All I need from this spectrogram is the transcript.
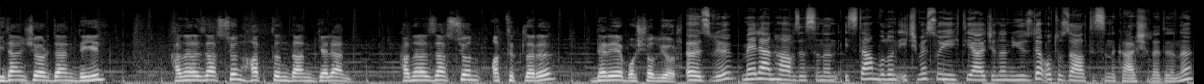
vidanjörden değil kanalizasyon hattından gelen kanalizasyon atıkları dereye boşalıyor. Özlü, Melen Havzası'nın İstanbul'un içme suyu ihtiyacının %36'sını karşıladığını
